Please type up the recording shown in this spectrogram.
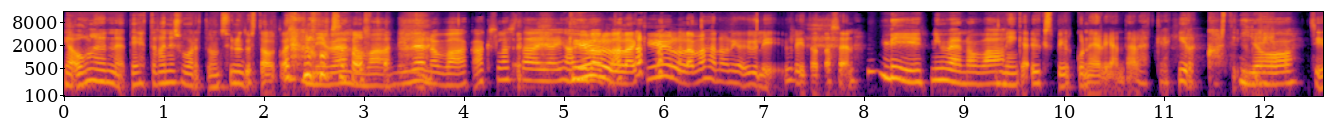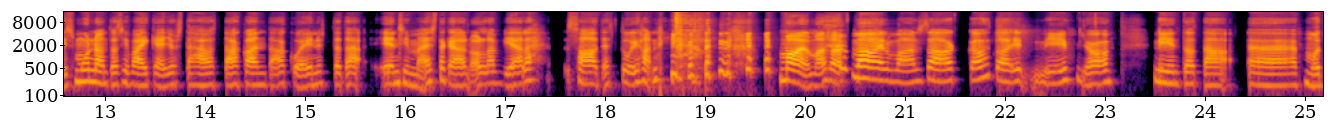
Ja olen tehtäväni suorittanut synnytystalkoiden osalta. Nimenomaan, nimenomaan. Kaksi lasta ja ihan hyvä. Kyllä, kyllä. Mähän on jo yli, yli tota sen, Niin, nimenomaan. minkä 1,4 tällä hetkellä kirkkaasti yli. Joo, siis mun on tosi vaikea just tähän ottaa kantaa, kun ei nyt tätä ensimmäistäkään olla vielä saatettu ihan niin kuin tänne Maailmaa saa. maailmaan saakka. Tai niin, joo. Niin tota, äh, mut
